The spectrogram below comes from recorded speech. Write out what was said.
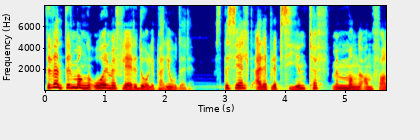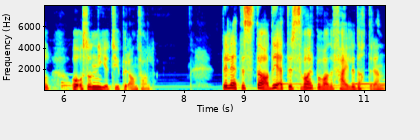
Det venter mange år med flere dårlige perioder. Spesielt er epilepsien tøff med mange anfall og også nye typer anfall. Det letes stadig etter svar på hva det feiler datteren,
